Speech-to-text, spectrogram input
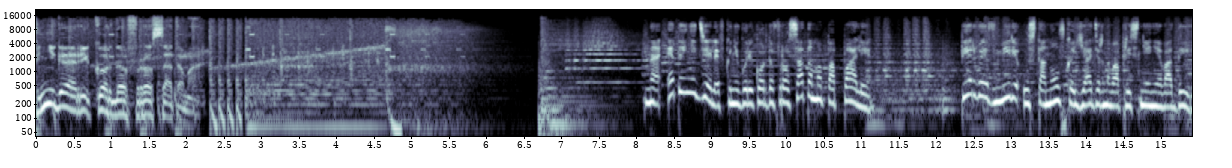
Книга рекордов Росатома. На этой неделе в Книгу рекордов Росатома попали Первая в мире установка ядерного опреснения воды,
